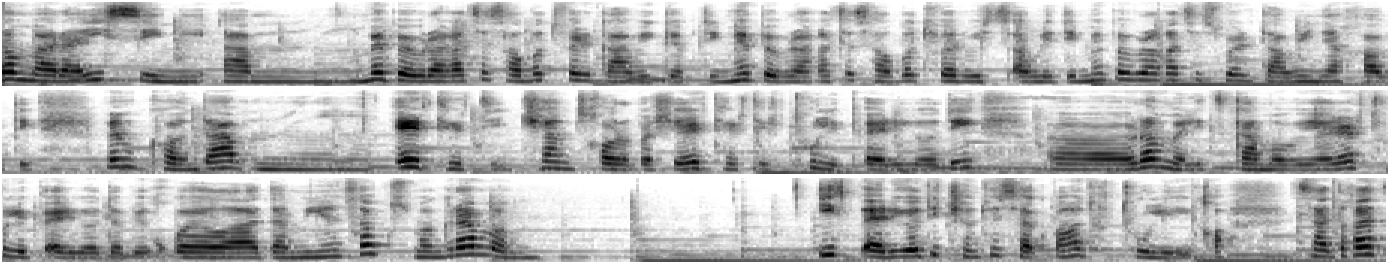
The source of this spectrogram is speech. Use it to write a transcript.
რომ არა ისინი მე ბევრ რაღაცას ალბათ ვერ გავიგებდი, მე ბევრ რაღაცას ალბათ ვერ ვისწავლიდი, მე ბევრ რაღაცას ვერ დავინახავდი. მე მქონდა ერთ-ერთი ჩემ ცხოვრებაში ერთ-ერთი რთული პერიოდი, რომელიც გამოვიარა რთული პერიოდები ყველა ადამიანს აქვს, მაგრამ ის პერიოდი ჩემთვის საკმაოდ რთული იყო. სადღაც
